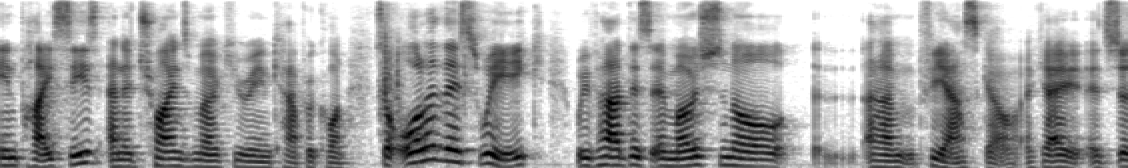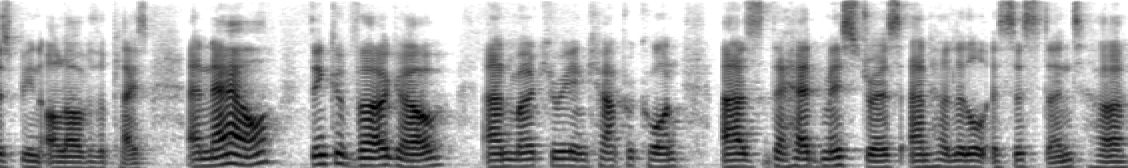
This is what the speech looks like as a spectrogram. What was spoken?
in Pisces and it trines Mercury in Capricorn. So all of this week, we've had this emotional um, fiasco, okay? It's just been all over the place. And now, think of Virgo and Mercury in Capricorn as the head mistress and her little assistant, her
